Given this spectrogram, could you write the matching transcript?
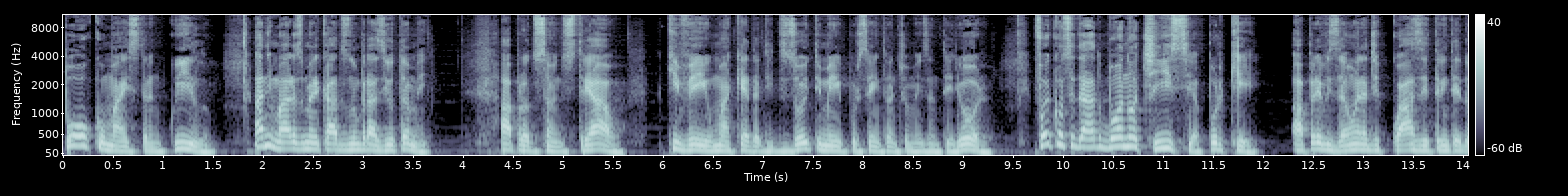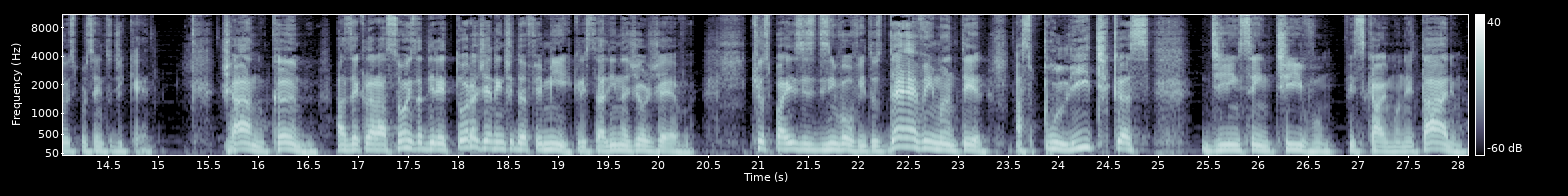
pouco mais tranquilo, animaram os mercados no Brasil também. A produção industrial, que veio uma queda de 18,5% ante o mês anterior, foi considerado boa notícia, porque a previsão era de quase 32% de queda. Já no câmbio, as declarações da diretora-gerente do FMI, Cristalina Georgieva, que os países desenvolvidos devem manter as políticas de incentivo fiscal e monetário,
